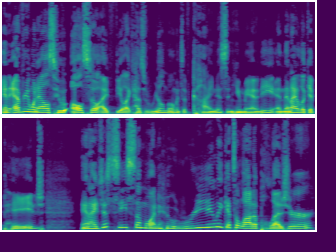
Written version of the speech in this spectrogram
and everyone else who also I feel like has real moments of kindness and humanity. And then I look at Paige and I just see someone who really gets a lot of pleasure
